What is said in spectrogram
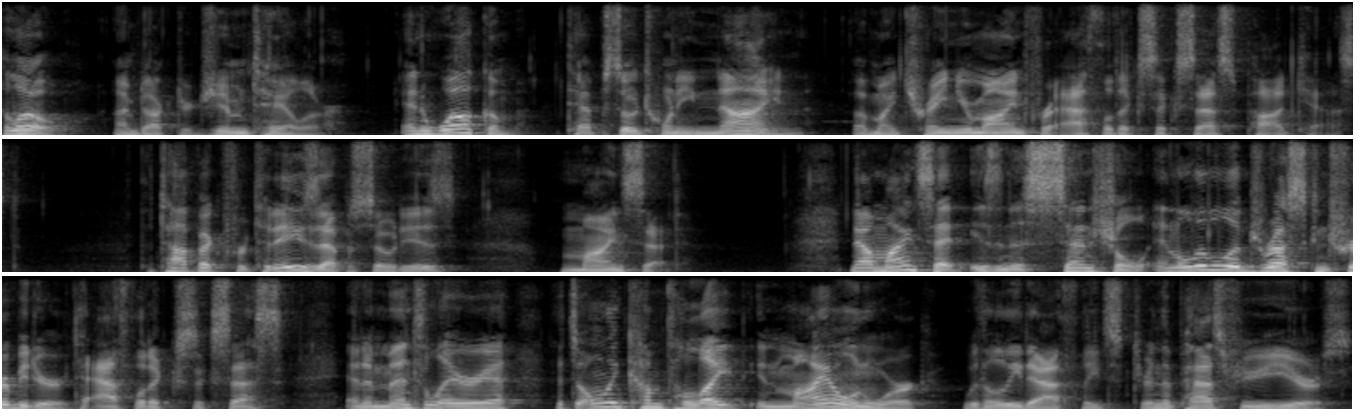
Hello, I'm Dr. Jim Taylor, and welcome to episode 29 of my Train Your Mind for Athletic Success podcast. The topic for today's episode is mindset. Now, mindset is an essential and a little addressed contributor to athletic success and a mental area that's only come to light in my own work with elite athletes during the past few years.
